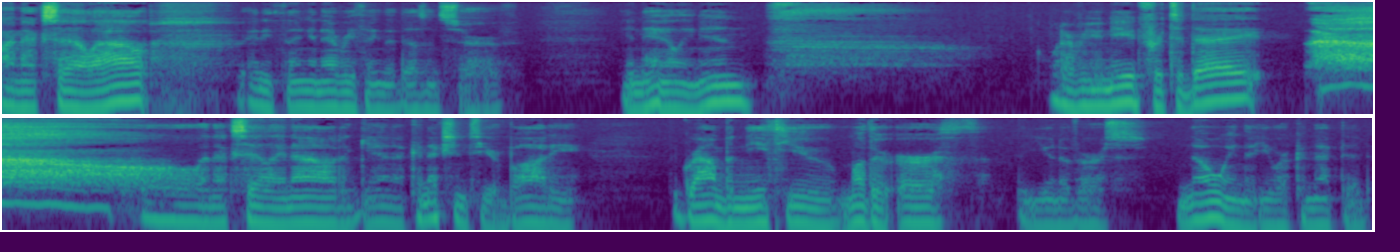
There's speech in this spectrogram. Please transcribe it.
and exhale out anything and everything that doesn't serve. Inhaling in whatever you need for today. and exhaling out again, a connection to your body, the ground beneath you, Mother Earth, the universe, knowing that you are connected.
